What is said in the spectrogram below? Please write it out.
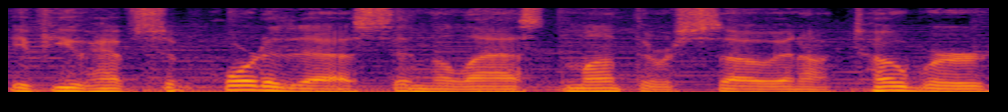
if you have supported us in the last month or so. In October,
